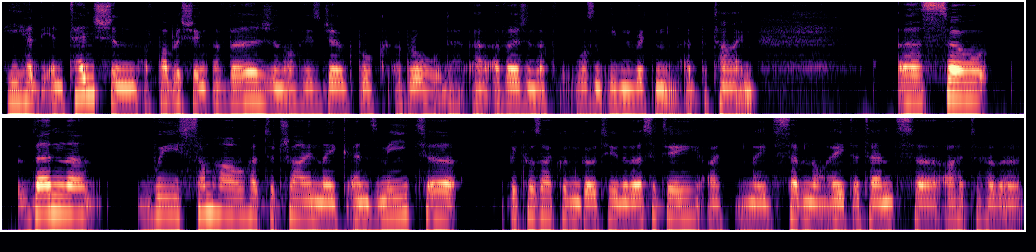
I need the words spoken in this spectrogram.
he had the intention of publishing a version of his joke book abroad, uh, a version that wasn't even written at the time. Uh, so then uh, we somehow had to try and make ends meet. Uh, because I couldn't go to university, I made seven or eight attempts. I had to have a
